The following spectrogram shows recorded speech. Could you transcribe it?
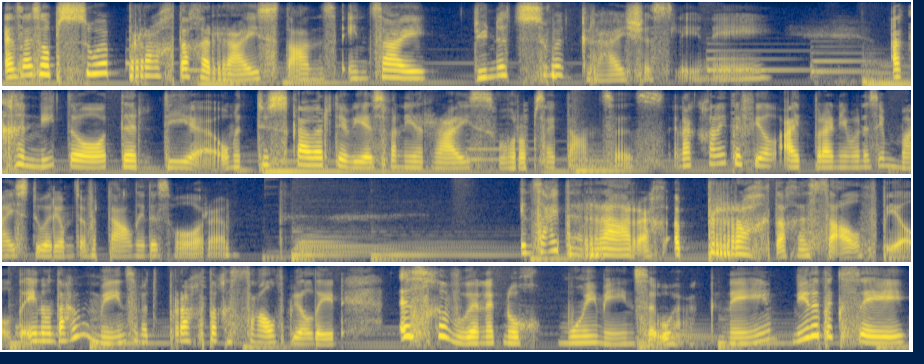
En sy's op so pragtige reis tans en sy doen dit so graciously, nê. Ek geniet haar terdee om 'n toeskouer te wees van die reis waarop sy tans is. En ek gaan nie te veel uitbrei nie want dit is nie my storie om te vertel nie, dis hare. En sy het regtig 'n pragtige selfbeeld. En onthou mense wat pragtige selfbeelde het, is gewoonlik nog mooi mense ook, nê? Nee? Nie dat ek sê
